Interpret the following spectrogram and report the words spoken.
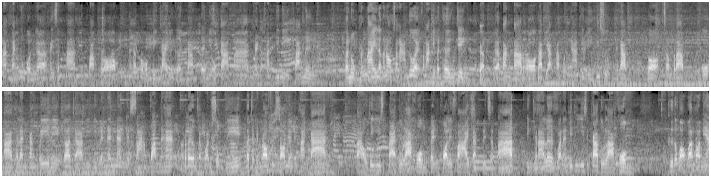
นักแข่งทุกคนก็ให้สัมภาษณ์ถึงความพร้อมนะครับ ก็บอกดีใจเหลือเกินครับ ได้มีโอกาสมาแข่งขันที่นี่อีกครั้งหนึ่ง สนุกทั้งในแล้วก็นอกสนามด้วยฝรั่งนี่บันเทิงจริงครับ และตั้งตารอครับ อยากทำผลงานที่ดีที่สุดนะครับ ก็สำหรับ OR Thailand กลางปีนี่ก็จะมีอีเวนต์แน่นๆเนี่ยสามวันนะฮะ เริ่มจากวันศุกร์นี้ก็จะเป็นรอบฝึกซ้อมอย่างเป็นทางการเสาร์ที่ 28 ตุลาคม เป็นค u a l i f y จากกริดสตาร์ทชิงชนะเลิศวันอาทิตย์ที่ 29 ตุลาคม คือต้องบอกว่าตอนเนี้ย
